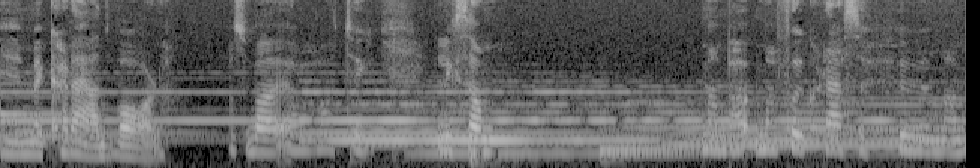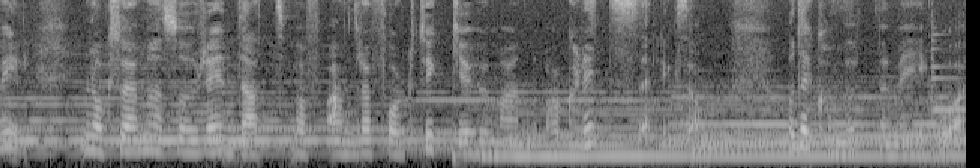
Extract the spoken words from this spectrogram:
Eh, med klädval. Och så bara, jaha, tyck, liksom, man, man får ju klä sig hur man vill. Men också är man så rädd att vad andra folk tycker hur man har klätt sig. Liksom. Och det kom upp med mig igår.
